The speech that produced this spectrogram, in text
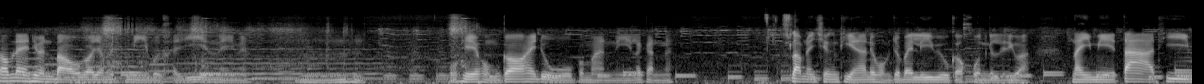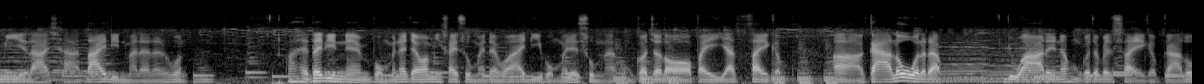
รอบแรกที่มันเบาก็ยังไม่มีเบิร์ขยี้นั่นเองนะโอเคผมก็ให้ดูประมาณนี้แล้วกันนะ สำหรับในเชิงเทียนนะเดี๋ยวผมจะไปรีวิวกับคนกันเลยดีกว่า ในเมตาที่มีราชาใต้ดินมาแล้วนะทุกคนราชาใต้ดินเนี่ยผมไม่แน่ใจว่ามีใครสุ่มไหมแต่ว่า ID ผมไม่ได้สุ่มนะ ผมก็จะรอไปยัดใส่กับอ่ากาโร่ระดับ UR เลยนะ ผมก็จะไปใส่กับกาโร่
